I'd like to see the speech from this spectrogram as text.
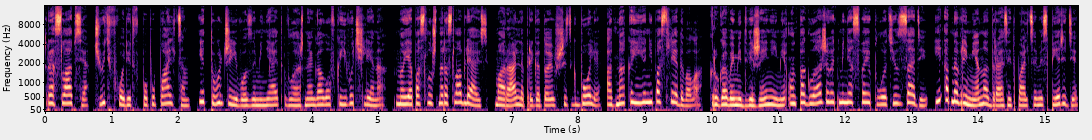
Расслабься, чуть входит в попу пальцем, и тут же его заменяет влажная головка его члена. Но я послушно расслабляюсь, морально приготовившись к боли, однако ее не последовало. Круговыми движениями он поглаживает меня своей плотью сзади и одновременно дразнит пальцами спереди,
